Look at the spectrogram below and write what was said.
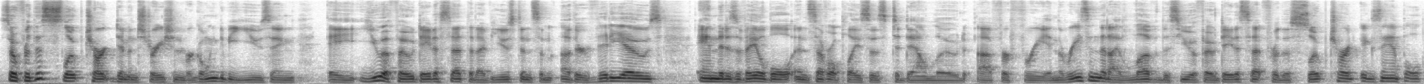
So for this slope chart demonstration, we're going to be using a UFO dataset that I've used in some other videos and that is available in several places to download uh, for free. And the reason that I love this UFO dataset for the slope chart example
